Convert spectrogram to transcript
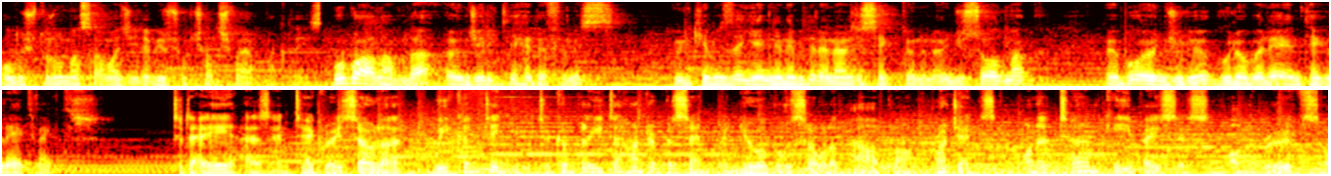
oluşturulması amacıyla birçok çalışma yapmaktayız. Bu bağlamda öncelikli hedefimiz ülkemizde yenilenebilir enerji sektörünün öncüsü olmak ve bu öncülüğü globale entegre etmektir. Today, as Entegre Solar, we continue to complete 100% renewable solar power plant projects on a turnkey basis on the roofs or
